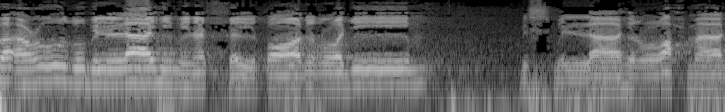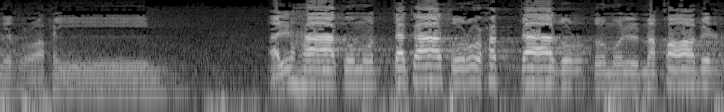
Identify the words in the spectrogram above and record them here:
فأعوذ بالله من الشيطان الرجيم. بسم الله الرحمن الرحيم. ألهاكم التكاثر حتى زرتم المقابر.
